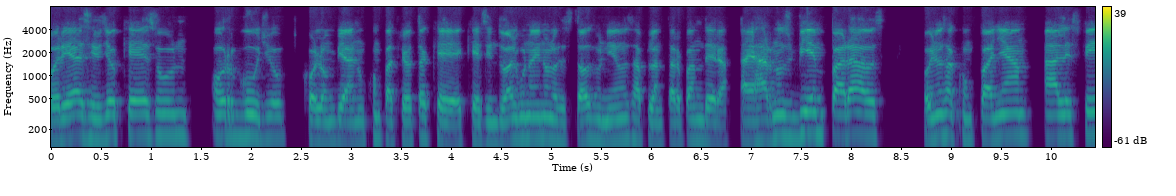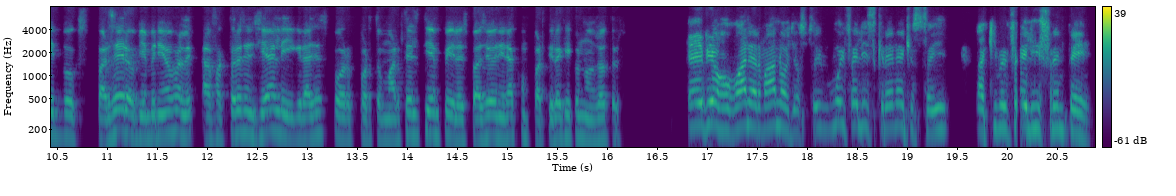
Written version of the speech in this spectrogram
podría decir yo que es un orgullo colombiano, un compatriota que, que sin duda alguna vino a los Estados Unidos a plantar bandera, a dejarnos bien parados. Hoy nos acompaña Alex Feedbox. Parcero, bienvenido a Factor Esencial y gracias por, por tomarte el tiempo y el espacio de venir a compartir aquí con nosotros. Hey, viejo Juan, hermano, yo estoy muy feliz, créeme que estoy aquí muy feliz frente,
